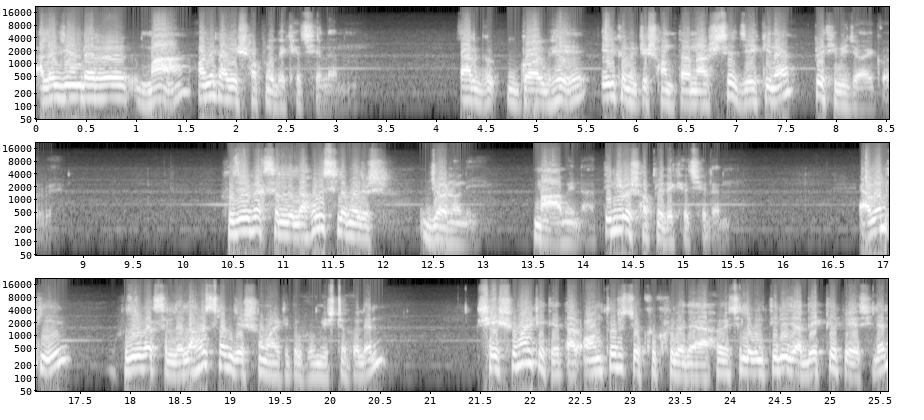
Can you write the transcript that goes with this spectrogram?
আলেকজান্ডারের মা অনেক আগে স্বপ্ন দেখেছিলেন। তার গর্ভে এরকম একটি সন্তান আসছে যে কিনা পৃথিবী জয় করবে। হুজুরবাক সাল্লাহ ইসলামের জননী মা আমিনা, তিনিও স্বপ্নে দেখেছিলেন। এমনকি হুজুরবাক সাল্লাহ ইসলাম যে সময়টিতে ভূমিষ্ঠ হলেন, সেই সময়টিতে তার অন্তর চক্ষু খুলে দেওয়া হয়েছিল এবং তিনি যা দেখতে পেয়েছিলেন,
